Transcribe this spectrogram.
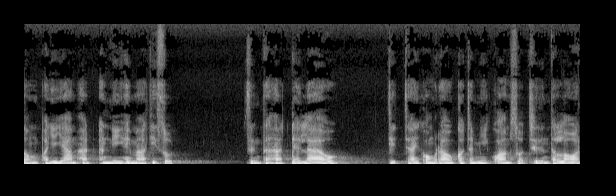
ต้องพยายามหัดอันนี้ให้มากที่สุด ซึ่งถ้าหัดได้แล้ว จิตใจของเราก็จะมีความสดชื่นตลอด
